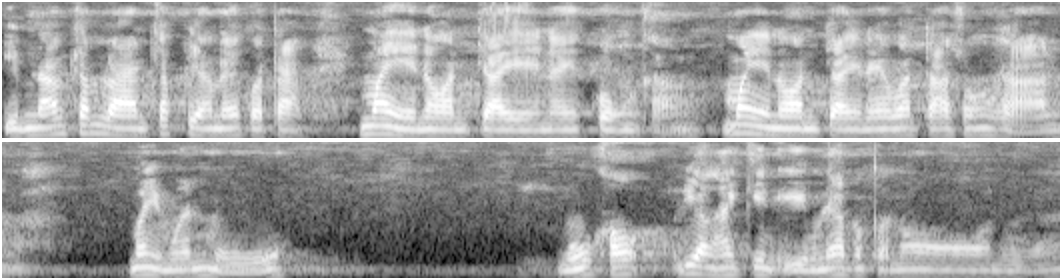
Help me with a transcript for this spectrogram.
อิ่มน้ำสำราญสักเพียงไหนก็ตามไม่นอนใจในกรงขัง ไม่นอนใจในวัฏสงสาร ไม่เหมือนหมู หมูเขาเลี้ยงให้กินอิ่มแล้วมันก็นอนอยู่นะ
